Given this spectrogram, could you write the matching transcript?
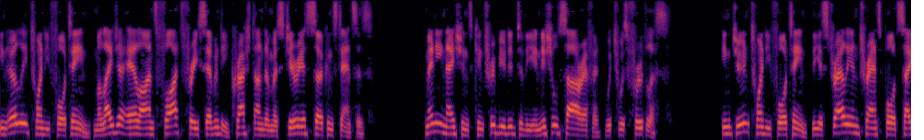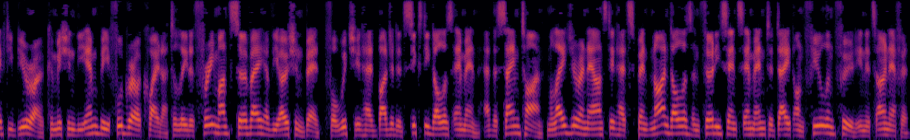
In early 2014, Malaysia Airlines Flight 370 crashed under mysterious circumstances. Many nations contributed to the initial SAR effort, which was fruitless. In June 2014, the Australian Transport Safety Bureau commissioned the MV Fugro Equator to lead a three-month survey of the ocean bed, for which it had budgeted $60 MN. At the same time, Malaysia announced it had spent $9.30 MN to date on fuel and food in its own effort.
